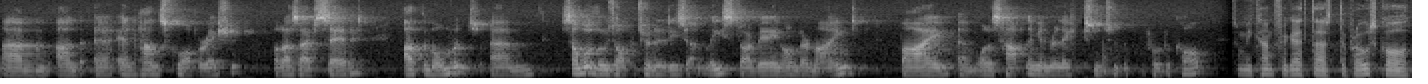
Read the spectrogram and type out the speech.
um, and uh, enhance cooperation. But as I've said, at the moment, um, some of those opportunities at least are being undermined by um, what is happening in relation to the protocol. And we can't forget that the protocol,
